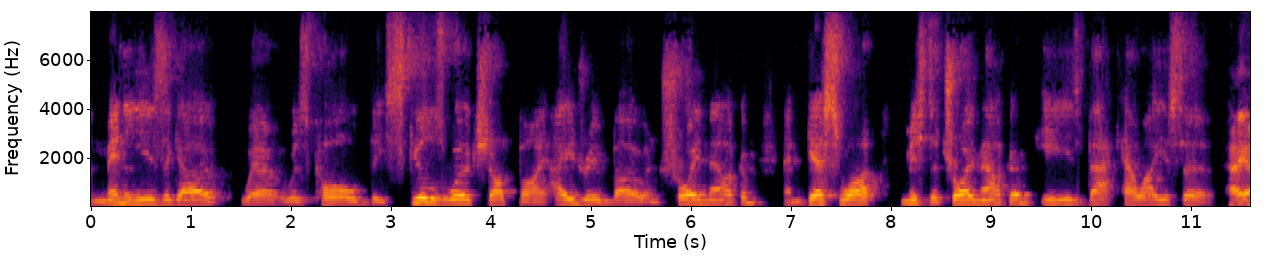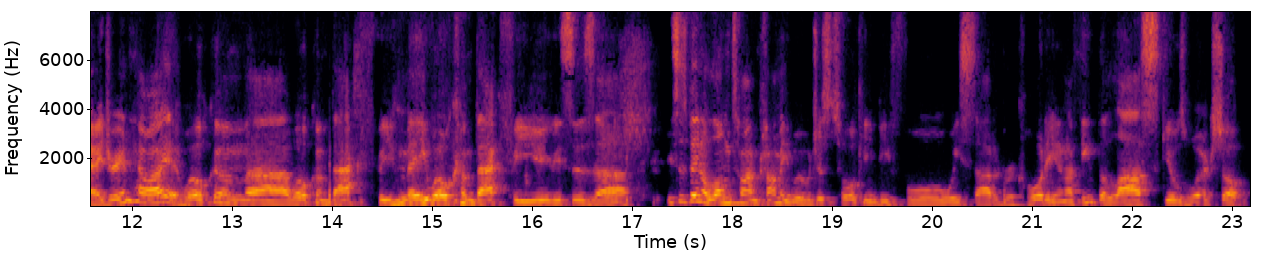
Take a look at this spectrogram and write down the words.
many years ago, where it was called the Skills Workshop by Adrian Bo and Troy Malcolm. And guess what? Mr. Troy Malcolm, he is back. How are you, sir? Hey, Adrian, how are you? Welcome, uh, welcome back for me. Welcome back for you. This is uh, this has been a long time coming. We were just talking before we started recording, and I think the last skills workshop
